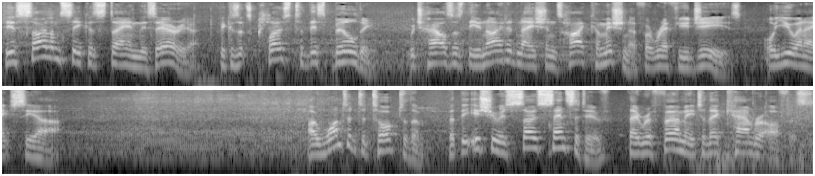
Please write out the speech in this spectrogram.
The asylum seekers stay in this area because it's close to this building, which houses the United Nations High Commissioner for Refugees, or UNHCR. I wanted to talk to them, but the issue is so sensitive they refer me to their Canberra office.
